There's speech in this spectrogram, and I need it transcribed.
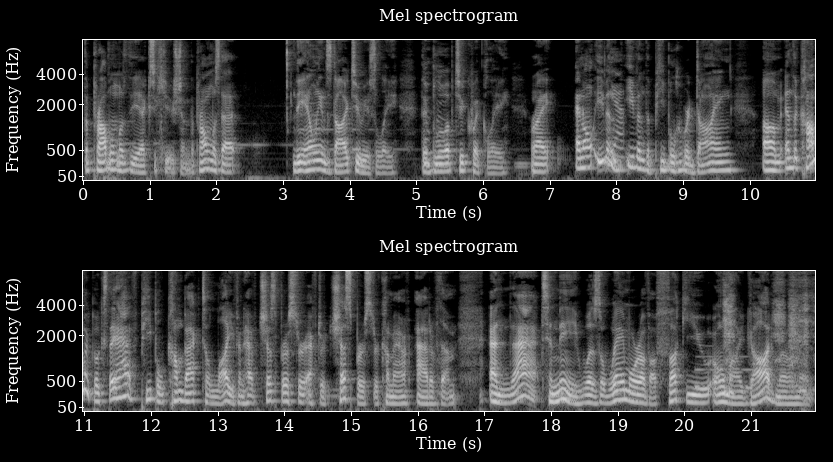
The problem was the execution. The problem was that the aliens died too easily. They blew mm-hmm. up too quickly, right? And all even Yeah. even the people who were dying. Um, in the comic books, they have people come back to life and have chestburster after chestburster come out, out of them. And that, to me, was a way more of a fuck you, oh my god moment.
